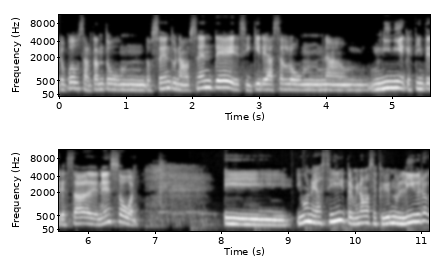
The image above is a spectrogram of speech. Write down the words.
lo pueda usar tanto un docente, una docente, si quiere hacerlo una, un que esté interesada en eso, bueno. Y, bueno, y así terminamos escribiendo un libro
